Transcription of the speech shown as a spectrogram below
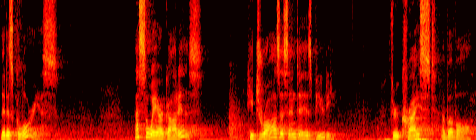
that is glorious. That's the way our God is. He draws us into his beauty through Christ above all.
